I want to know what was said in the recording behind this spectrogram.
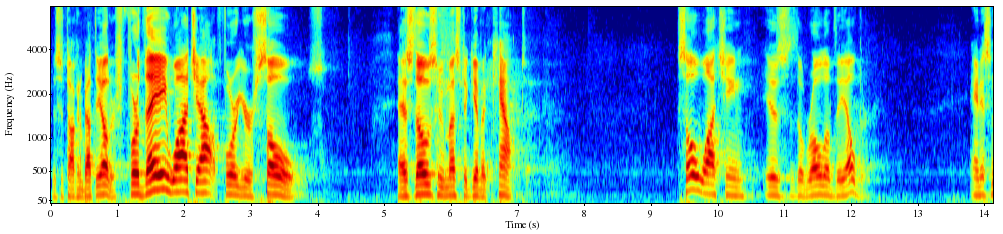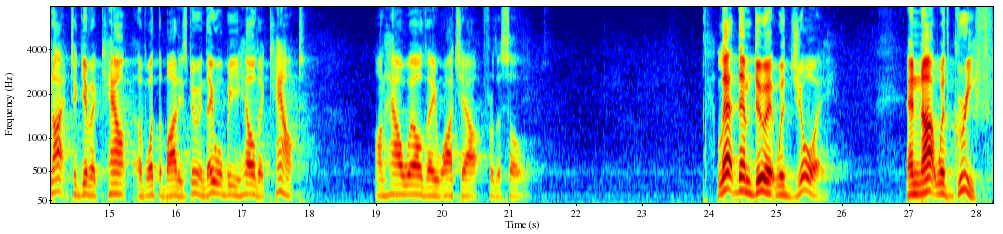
this is talking about the elders. For they watch out for your souls as those who must give account. Soul watching is the role of the elder. And it's not to give account of what the body's doing. They will be held account on how well they watch out for the soul. Let them do it with joy and not with grief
